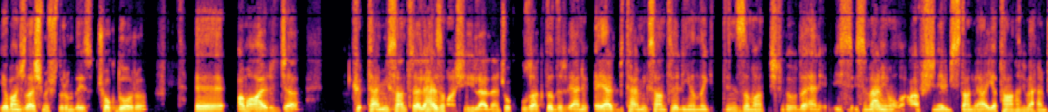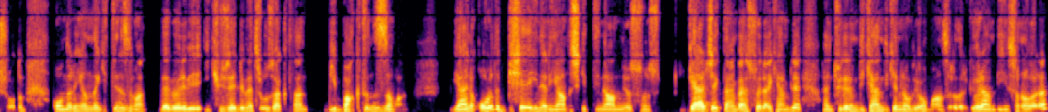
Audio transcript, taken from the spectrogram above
yabancılaşmış durumdayız. Çok doğru. Ee, ama ayrıca termik santral her zaman şehirlerden çok uzaktadır. Yani eğer bir termik santralin yanına gittiğiniz zaman, şimdi burada yani is, isim vermiyorum ama Afşin Elbistan veya Yatağan hani vermiş oldum. Onların yanına gittiğiniz zaman ve böyle bir 250 metre uzaktan bir baktığınız zaman yani orada bir şeylerin yanlış gittiğini anlıyorsunuz. Gerçekten ben söylerken bile hani tüylerim diken diken oluyor o manzaraları gören bir insan olarak.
